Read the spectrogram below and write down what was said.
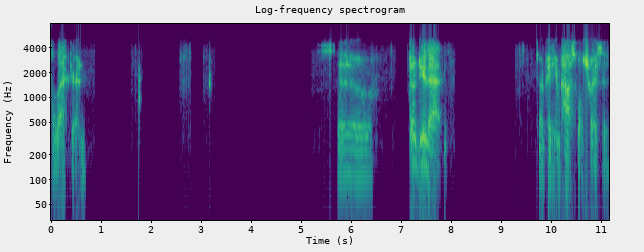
selected. So don't do that. Don't pick impossible choices.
